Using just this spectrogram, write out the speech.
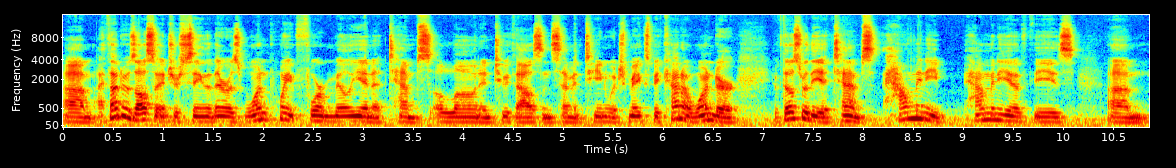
Um, I thought it was also interesting that there was 1.4 million attempts alone in 2017, which makes me kind of wonder if those were the attempts, how many how many of these um,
